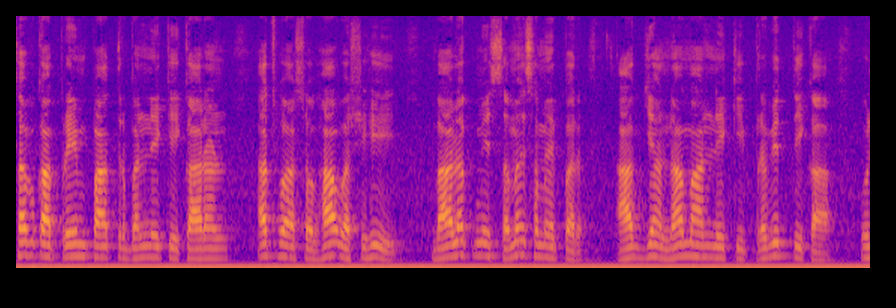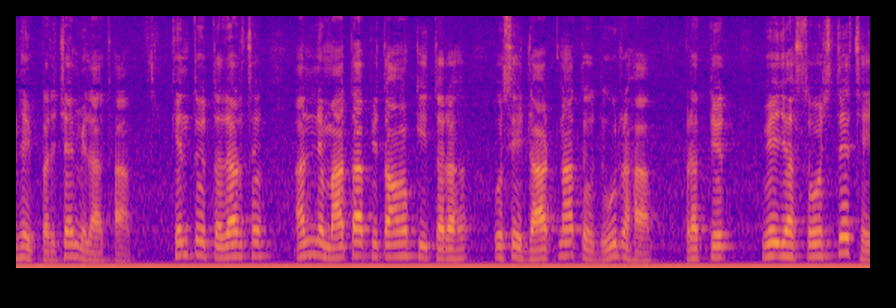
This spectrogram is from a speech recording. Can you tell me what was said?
सबका प्रेम पात्र बनने के कारण अथवा स्वभावश ही बालक में समय समय पर आज्ञा न मानने की प्रवृत्ति का उन्हें परिचय मिला था। किंतु तदर्थ अन्य माता पिताओं की तरह उसे डांटना तो दूर रहा। प्रत्युत वे यह सोचते थे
